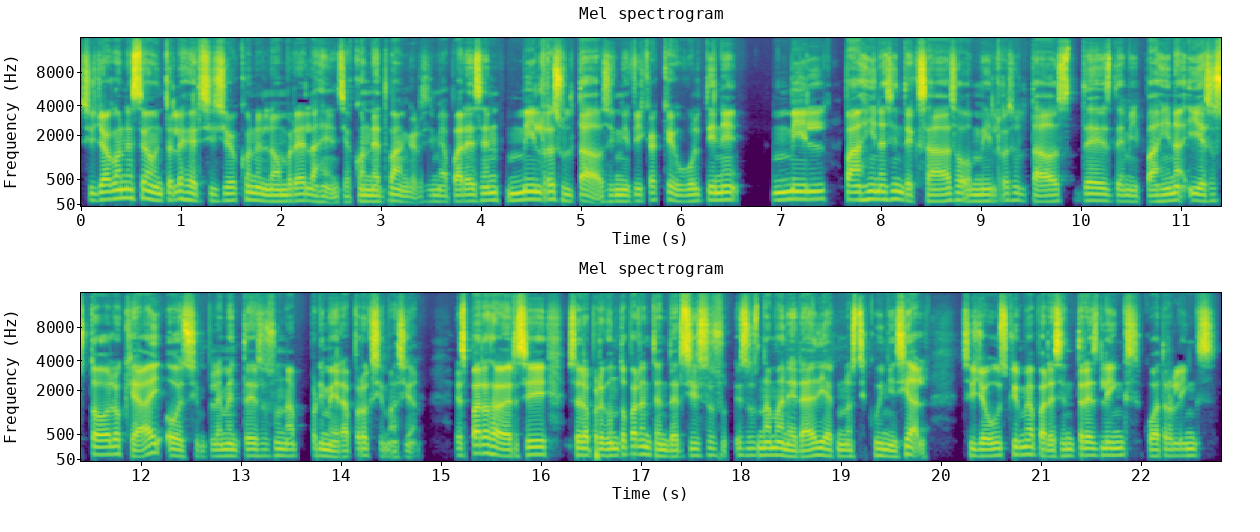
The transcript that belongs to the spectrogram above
si yo hago en este momento el ejercicio con el nombre de la agencia, con NetBanger, si me aparecen mil resultados, significa que Google tiene mil páginas indexadas o mil resultados desde mi página y eso es todo lo que hay o simplemente eso es una primera aproximación. Es para saber si, se lo pregunto para entender si eso eso es una manera de diagnóstico inicial. Si yo busco y me aparecen tres links, cuatro links,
